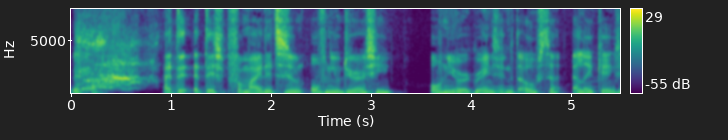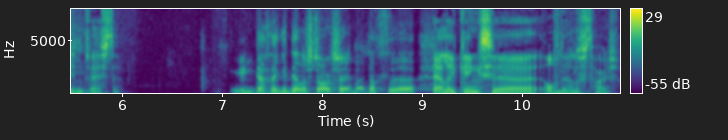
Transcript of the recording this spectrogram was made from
het, het is voor mij dit seizoen of New Jersey of New York Rangers in het oosten, LA Kings in het westen. Ik dacht dat je Dallas Stars zei, maar dat... eh, LA Kings eh, of Dallas Stars.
